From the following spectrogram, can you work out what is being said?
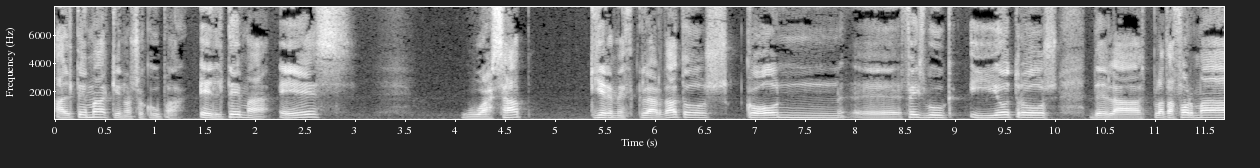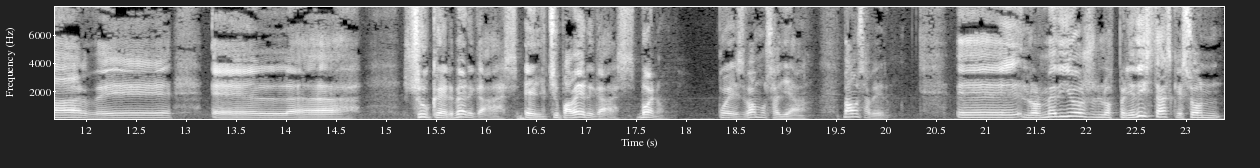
al tema que nos ocupa. El tema es WhatsApp quiere mezclar datos con eh, Facebook y otros de las plataformas de el uh, Zuckerbergas, el chupavergas. Bueno, pues vamos allá. Vamos a ver. Eh, los medios, los periodistas, que son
